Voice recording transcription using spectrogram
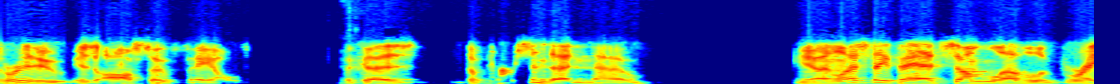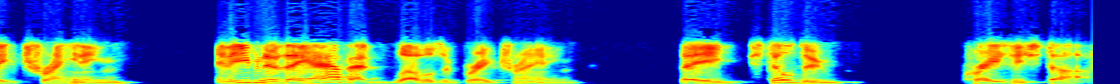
through is also failed because the person doesn't know. You know, unless they've had some level of great training and even if they have had levels of great training, they still do crazy stuff.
